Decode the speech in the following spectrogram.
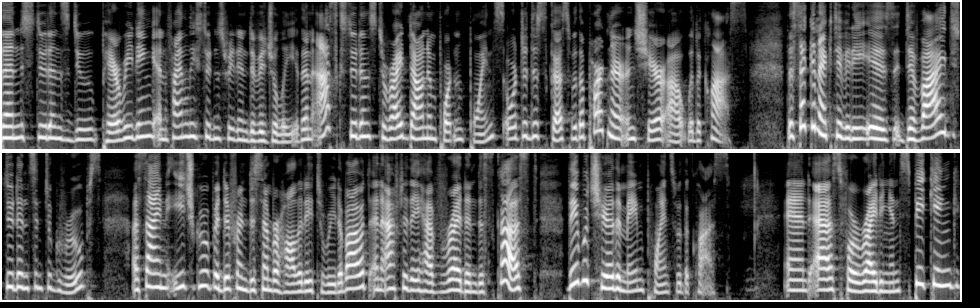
Then students do pair reading, and finally, students read individually. Then ask students to write down important points or to discuss with a partner and share out with the class. The second activity is divide students into groups assign each group a different December holiday to read about, and after they have read and discussed, they would share the main points with the class. And as for writing and speaking,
